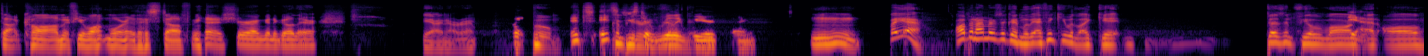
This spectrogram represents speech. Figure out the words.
dot com if you want more of this stuff. Yeah, sure, I'm gonna go there. Yeah, I know, right? But- boom. It's it's just Computer a really weird thing. Mm-hmm. But yeah, Oppenheimer's a good movie. I think you would like it. Doesn't feel long Yeah. at all.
